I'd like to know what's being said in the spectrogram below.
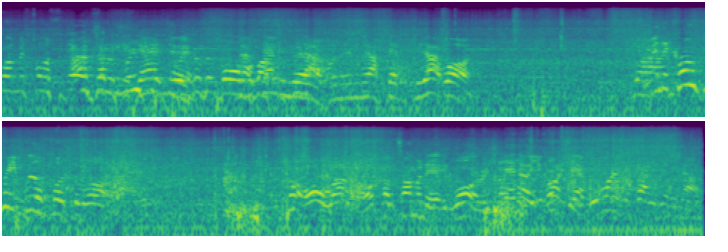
What am I supposed to do? I'm trying to chucking it down it so there. it doesn't go We back in there. that one, and then we have to empty that one. I mean, the concrete will push the water. Not all that, though. Contaminated water. It's Yeah, no, you want, yeah, we want it to try and get it out.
